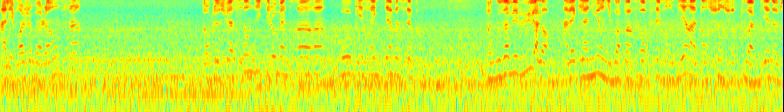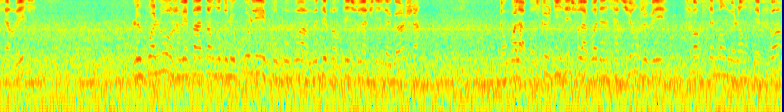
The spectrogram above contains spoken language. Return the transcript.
Allez, moi je me lance. Donc je suis à 110 km h Ok, cinquième, c'est bon. Donc vous avez vu, alors avec la nuit on n'y voit pas forcément bien. Attention surtout à bien observer. Le poids lourd, je ne vais pas attendre de le coller pour pouvoir me déporter sur la file de gauche. Donc voilà, pour ce que je disais sur la voie d'insertion, je vais forcément me lancer fort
